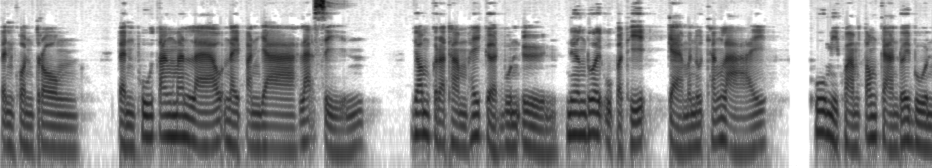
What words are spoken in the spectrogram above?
เป็นคนตรง เป็นผู้ตั้งมั่นแล้วในปัญญาและศีล ย่อมกระทำให้เกิดบุญอื่น เนื่องด้วยอุปธิแก่มนุษย์ทั้งหลาย ผู้มีความต้องการด้วยบุญ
